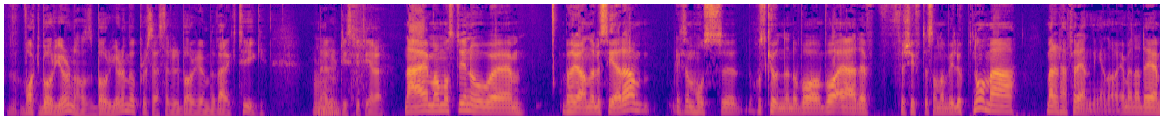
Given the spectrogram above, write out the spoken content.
vart börjar du någonstans? Börjar du med processer eller börjar du med verktyg? Mm. När du mm. diskuterar? Nej, man måste ju nog eh, börja analysera liksom hos, eh, hos kunden och vad, vad är det för syfte som de vill uppnå med, med den här förändringen. Då. Jag menar det,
